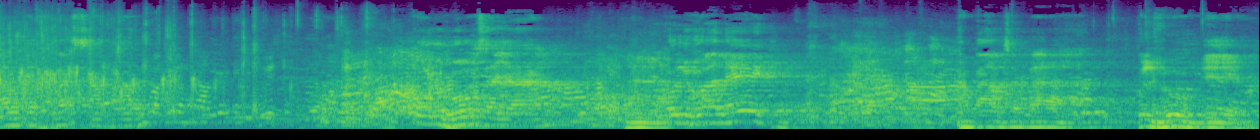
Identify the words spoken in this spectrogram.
Al-Ikhlas Kulhu sayang. Kulhu alik coba. Kulhu Iya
